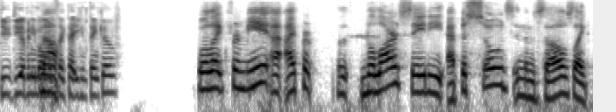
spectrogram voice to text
do do you have any moments No. like that you can think of? Well, like for me, I, I pre- the Lars Sadie episodes in themselves, like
